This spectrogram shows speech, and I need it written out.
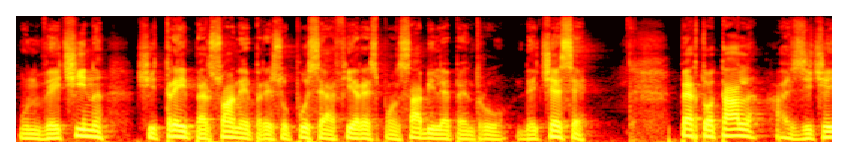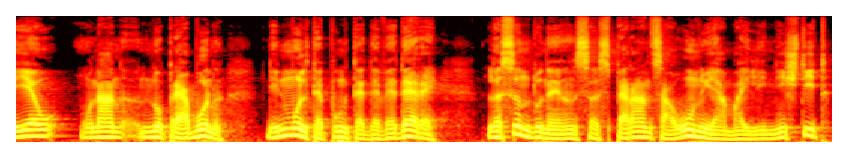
un vecin și trei persoane presupuse a fi responsabile pentru decese. Per total, aș zice eu, un an nu prea bun, din multe puncte de vedere, lăsându-ne însă speranța unuia mai liniștit,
